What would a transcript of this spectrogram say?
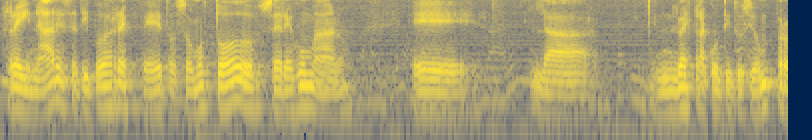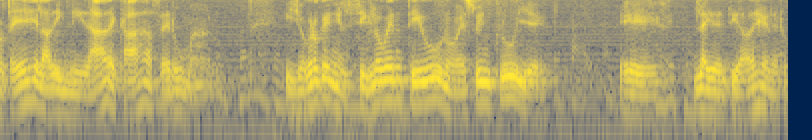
reinar ese tipo de respeto. Somos todos seres humanos. Eh, nuestra constitución protege la dignidad de cada ser humano. Y yo creo que en el siglo XXI eso incluye eh, la identidad de género,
